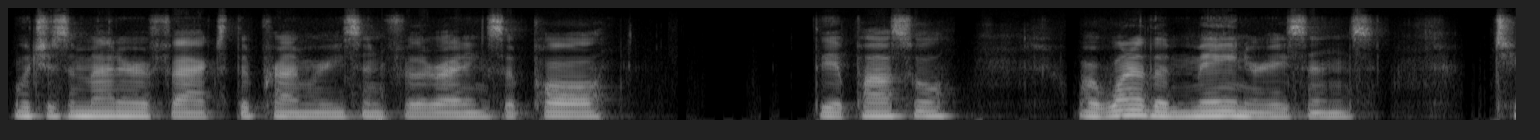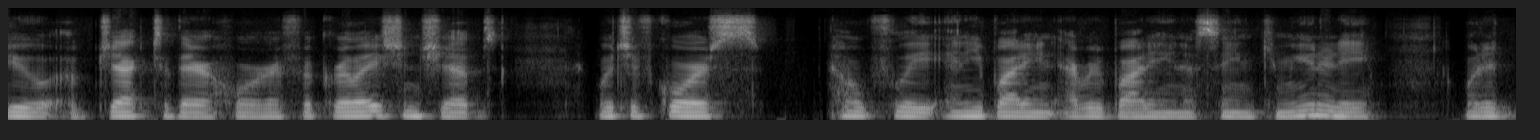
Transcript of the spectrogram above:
which is a matter of fact the prime reason for the writings of Paul the Apostle or one of the main reasons to object to their horrific relationships, which of course, hopefully anybody and everybody in a sane community would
